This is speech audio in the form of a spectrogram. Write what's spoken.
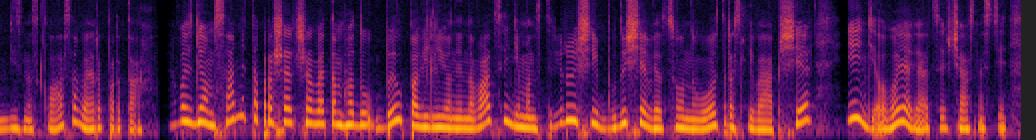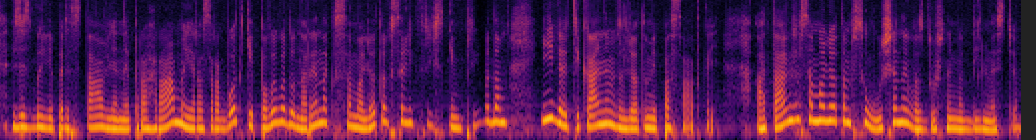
бизнес-класса в аэропортах. Гвоздем саммита, прошедшего в этом году, был павильон инноваций, демонстрирующий будущее авиационной отрасли вообще и деловой авиации в частности. Здесь были представлены программы и разработки по выводу на рынок самолетов с электрическим приводом и вертикальным взлетом и посадкой, а также самолетом с улучшенной воздушной мобильностью.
